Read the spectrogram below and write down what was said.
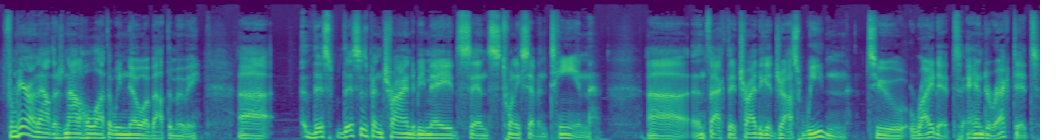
From here on out, there's not a whole lot that we know about the movie. Uh, this this has been trying to be made since 2017. Uh, in fact, they tried to get Joss Whedon to write it and direct it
